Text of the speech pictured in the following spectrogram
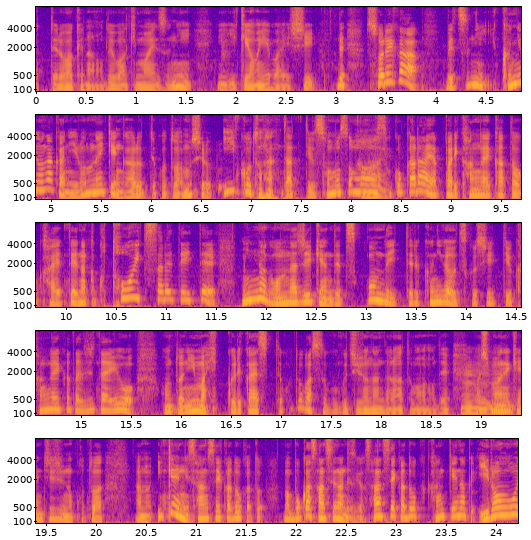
やってるわけなのでわきまえずに意見を言えばいいしでそれが別に国の中にいろんな意見があるってことはむしろいいことなんだっていうそもそはい。もそこからやっぱり考え方を変えてなんか統一されていてみんなが同じ意見で突っ込んでいってる国が美しいっていう考え方自体を本当に今ひっくり返すってことがすごく重要なんだなと思うので、うん。まあ島根県知事のことはあの意見に賛成かどうかと、まあ、僕は賛成なんですけど賛成かどうか関係なく異論を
